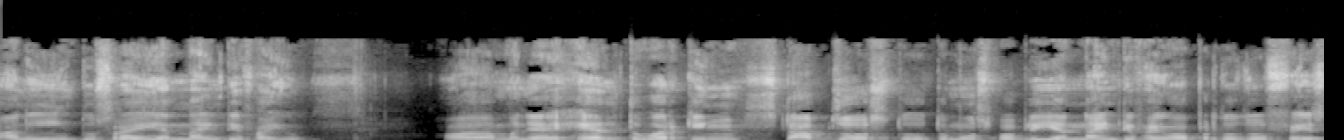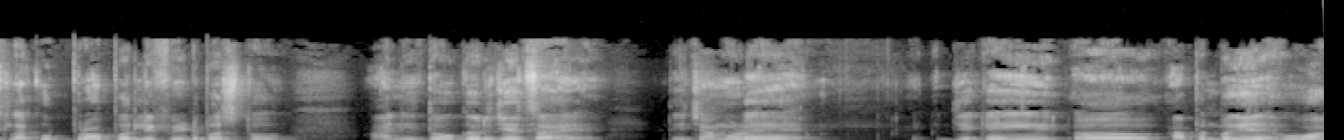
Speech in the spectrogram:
आणि दुसरा आहे यन नाईन्टी फाईव्ह म्हणजे हेल्थ वर्किंग स्टाफ जो असतो तो most probably N ninety five वापरतो जो फेसला खूप प्रॉपरली फिट बसतो आणि तो गरजेचा आहे. त्याच्यामुळे जे काही आपण बघितलं वा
